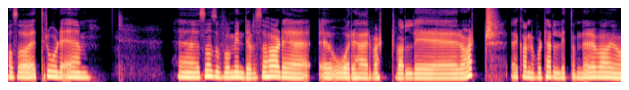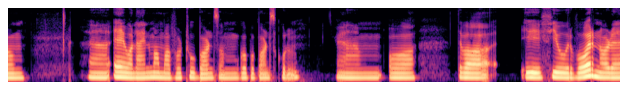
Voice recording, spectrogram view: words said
Altså, jeg tror det er eh, Sånn som for min del, så har det eh, året her vært veldig rart. Jeg kan jo fortelle litt om det. Det var jo Jeg er jo alenemamma for to barn som går på barneskolen. Um, og det var i fjor vår, når det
